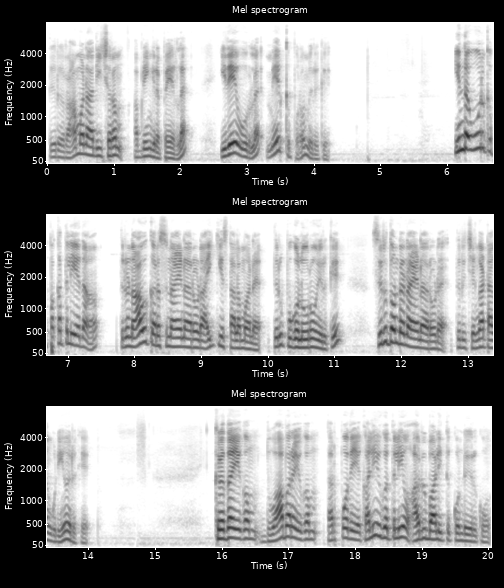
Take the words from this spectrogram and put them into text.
திரு ராமநாதீஸ்வரம் அப்படிங்கிற பெயரில் இதே ஊரில் மேற்கு புறம் இருக்குது இந்த ஊருக்கு பக்கத்திலேயே தான் திருநாவுக்கரசு நாயனாரோட ஐக்கிய ஸ்தலமான திருப்புகலூரும் இருக்குது சிறுதொண்ட நாயனாரோட திரு செங்காட்டாங்குடியும் இருக்குது கிருதயுகம் துவாபர யுகம் தற்போதைய கலியுகத்திலையும் அருள்பாலித்து கொண்டு இருக்கும்.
